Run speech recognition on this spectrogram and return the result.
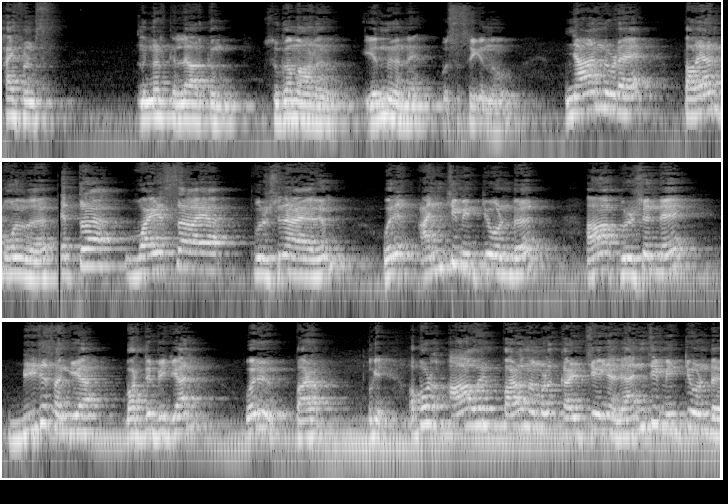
ഹായ് ഫ്രണ്ട്സ് നിങ്ങൾക്കെല്ലാവർക്കും സുഖമാണ് എന്ന് തന്നെ വിശ്വസിക്കുന്നു. ഞാനിവിടെ പറയാൻ പോകുന്നത് എത്ര വയസ്സായ പുരുഷനായാലും ഒരു അഞ്ച് മിനിറ്റ് കൊണ്ട് ആ പുരുഷന്റെ ബീജസംഖ്യ വർദ്ധിപ്പിക്കാൻ ഒരു പഴം. ഓക്കെ അപ്പോൾ ആ ഒരു പഴം നമ്മൾ കഴിച്ചു കഴിഞ്ഞാൽ അഞ്ച് മിനിറ്റ് കൊണ്ട്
